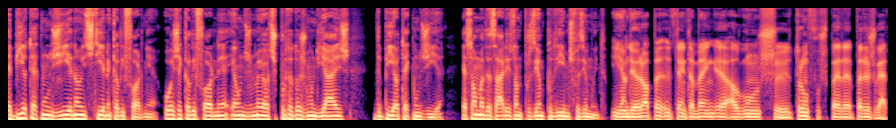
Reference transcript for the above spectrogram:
a biotecnologia não existia na Califórnia. Hoje a Califórnia é um dos maiores exportadores mundiais de biotecnologia. É só uma das áreas onde, por exemplo, poderíamos fazer muito. E onde a Europa tem também uh, alguns uh, trunfos para, para jogar.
